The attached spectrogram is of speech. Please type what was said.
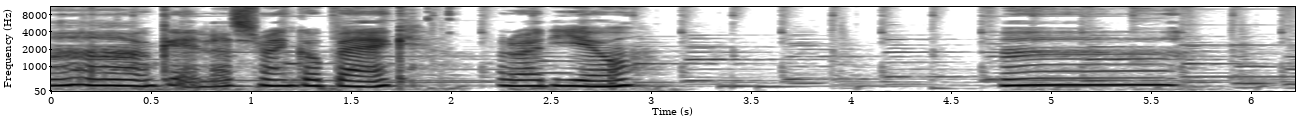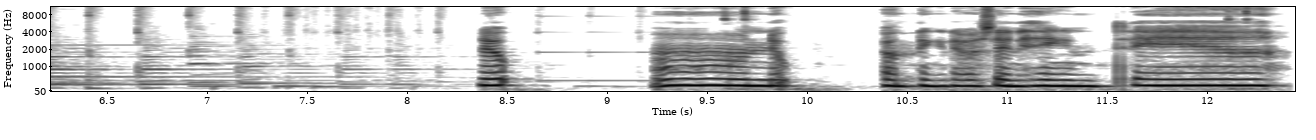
uh, okay, let's try and go back. What about you? Uh, nope. Nope. don't think there was anything there.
